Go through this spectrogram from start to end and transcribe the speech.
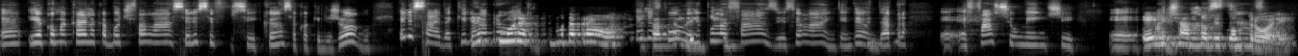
É, e é como a Carla acabou de falar, se ele se, se cansa com aquele jogo, ele sai daquele e vai para outro. Muda para outro. Ele exatamente. pula, ele pula fase, sei lá, entendeu? Dá para é, é, facilmente é, ele está sob controle.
